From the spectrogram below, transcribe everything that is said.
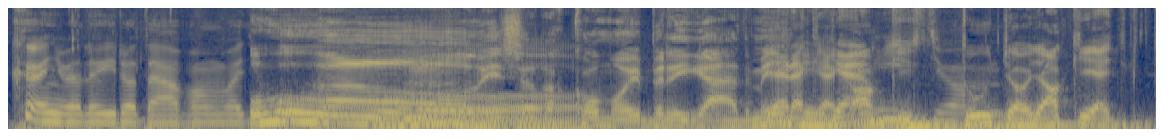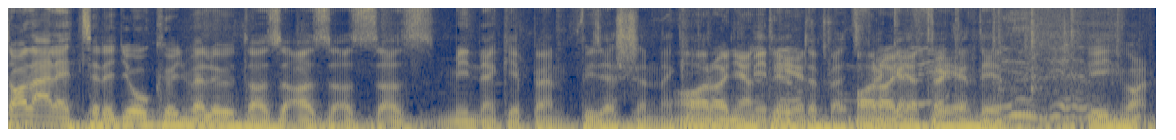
Könyvelőirodában vagyunk. Ó, Ó, és az a komoly brigád. Mi? Gyerekek, Igen? aki tudja, hogy aki egy, talál egyszer egy jó könyvelőt, az, az, az, az mindenképpen fizessen neki. Aranyat Minél ér, többet. aranyat feketét. Így van.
